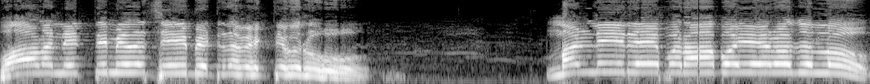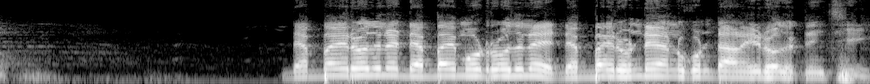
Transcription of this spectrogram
వాళ్ళ నెత్తి మీద చేయబెట్టిన వ్యక్తివి నువ్వు మళ్ళీ రేపు రాబోయే రోజుల్లో డెబ్బై రోజులే డెబ్బై మూడు రోజులే డెబ్బై రెండే అనుకుంటాను ఈ రోజు నుంచి.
